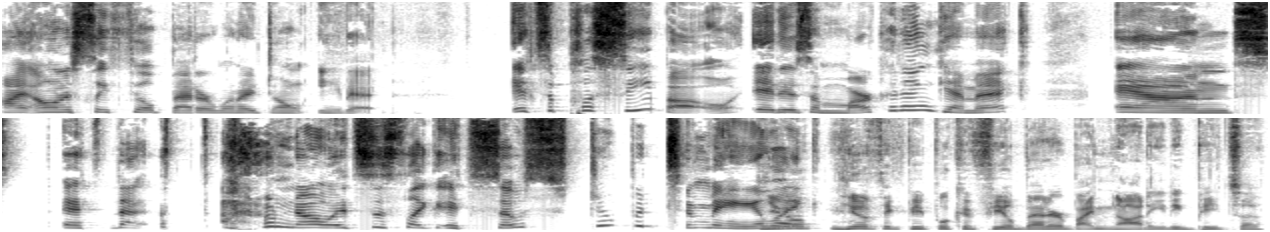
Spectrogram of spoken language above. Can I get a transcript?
I honestly feel better when I don't eat it. It's a placebo. It is a marketing gimmick. And it's that, I don't know. It's just like, it's so stupid to me. You, like, don't, you don't think people could feel better by not eating pizza?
